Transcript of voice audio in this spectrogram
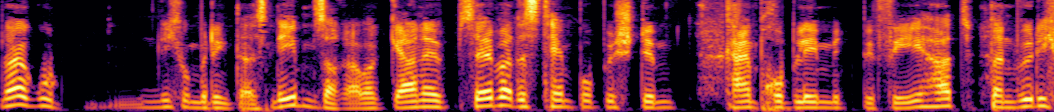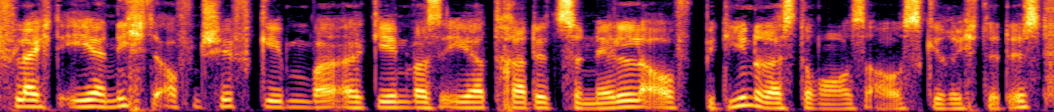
na gut, nicht unbedingt als Nebensache, aber gerne selber das Tempo bestimmt, kein Problem mit Buffet hat, dann würde ich vielleicht eher nicht auf ein Schiff geben, äh, gehen, was eher traditionell auf Bedienrestaurants ausgerichtet ist,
